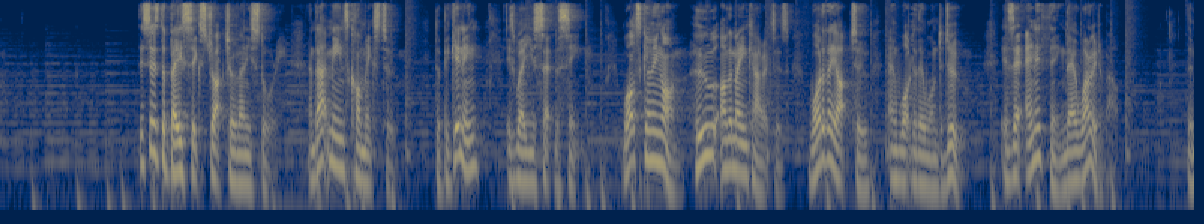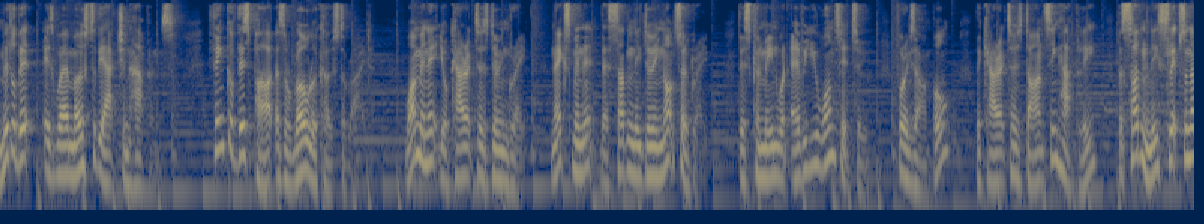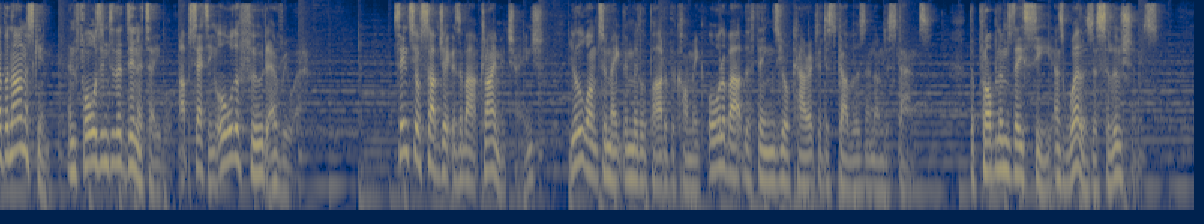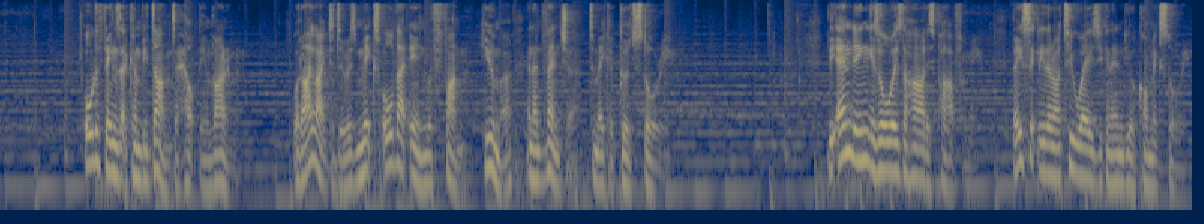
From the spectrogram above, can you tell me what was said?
This is the basic structure of any story, and that means comics too. The beginning is where you set the scene. What's going on? Who are the main characters? What are they up to? And what do they want to do? Is there anything they're worried about? The middle bit is where most of the action happens. Think of this part as a roller coaster ride. One minute your character is doing great, next minute they're suddenly doing not so great. This can mean whatever you want it to. For example, the character is dancing happily, but suddenly slips on a banana skin and falls into the dinner table, upsetting all the food everywhere. Since your subject is about climate change, you'll want to make the middle part of the comic all about the things your character discovers and understands the problems they see as well as the solutions. All the things that can be done to help the environment. What I like to do is mix all that in with fun, humour and adventure to make a good story. The ending is always the hardest part for me. Basically there are two ways you can end your comic story.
